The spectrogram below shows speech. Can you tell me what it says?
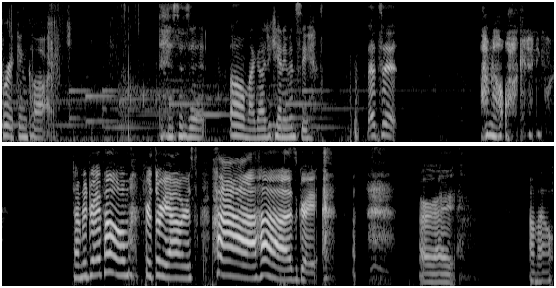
freaking car. This is it. Oh my god, you can't even see. That's it. I'm not walking anymore. Time to drive home for three hours. Ha ha, it's great. All right, I'm out.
